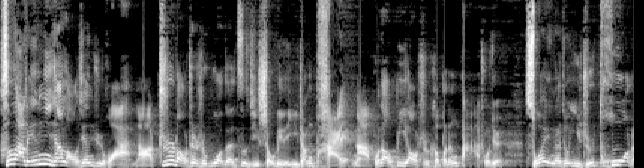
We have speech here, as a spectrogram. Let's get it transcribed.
斯大林，你想老奸巨猾啊，知道这是握在自己手里的一张牌，啊，不到必要时刻不能打出去，所以呢就一直拖着，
